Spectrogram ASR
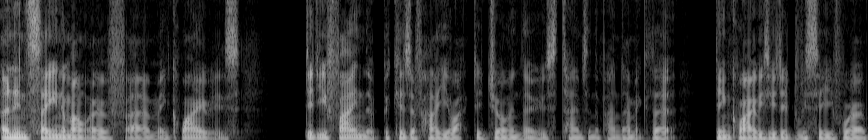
an insane amount of um, inquiries. Did you find that because of how you acted during those times in the pandemic, that the inquiries you did receive were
